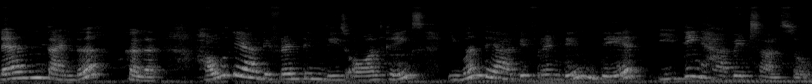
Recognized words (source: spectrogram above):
length and the color. How they are different in these all things, even they are different in their eating habits also.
